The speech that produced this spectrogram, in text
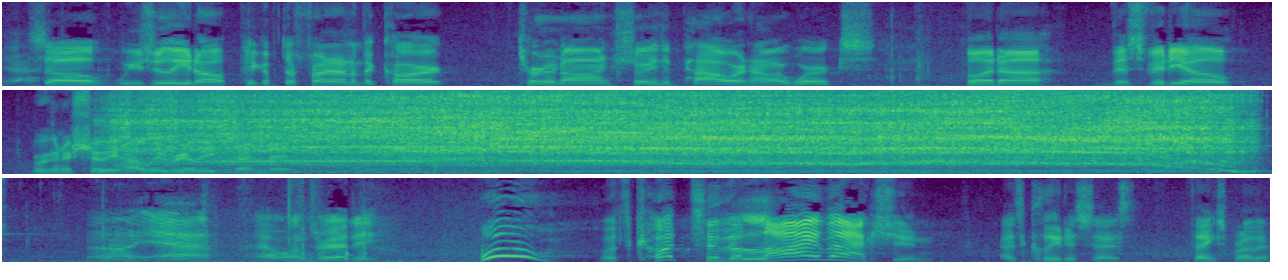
Yeah. So we usually, you know, pick up the front end of the cart, turn it on, show you the power and how it works. But uh, this video, we're gonna show you how we really send it. Oh yeah, that one's ready. Woo! Let's cut to the live action, as Cletus says. Thanks, brother.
